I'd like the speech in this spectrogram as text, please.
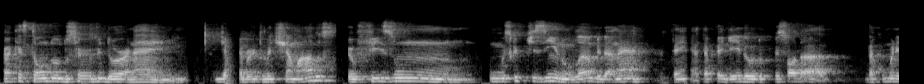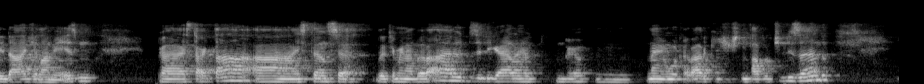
A questão do, do, servidor, né? De abertura de chamados, eu fiz um, um scriptzinho no Lambda, né? Tem, até peguei do, do pessoal da, da comunidade lá mesmo, para startar a instância em determinado horário, desligar ela em, em, né, em outro horário que a gente não estava utilizando.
